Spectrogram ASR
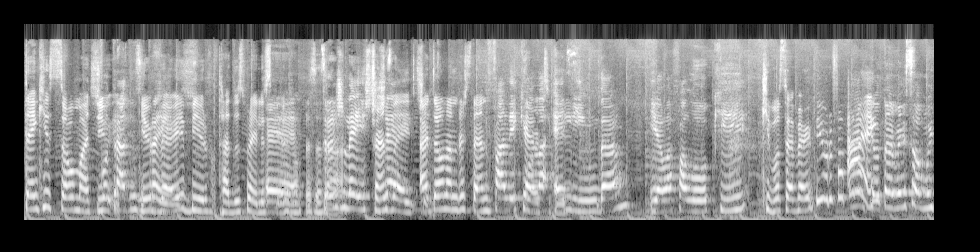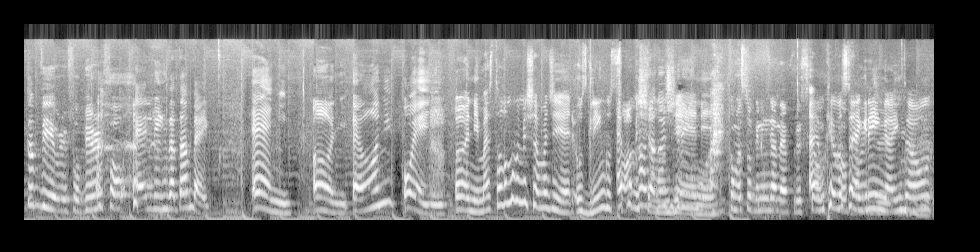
Thank you so much. Vou traduzir you're pra very eles. beautiful. Traduz pra eles. que eles É, translate, Translate. gente. I don't understand. Falei que ela é linda e ela falou que. Que você é very beautiful Ah, também. que eu também sou muito beautiful. Beautiful é linda também. Anne, Anne, é Anne ou Anne? Anne, mas todo mundo me chama de Anne. Os gringos É só por me chamam de. Anne. Como eu sou gringa, né? Por isso que É eu porque você é gringa, então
